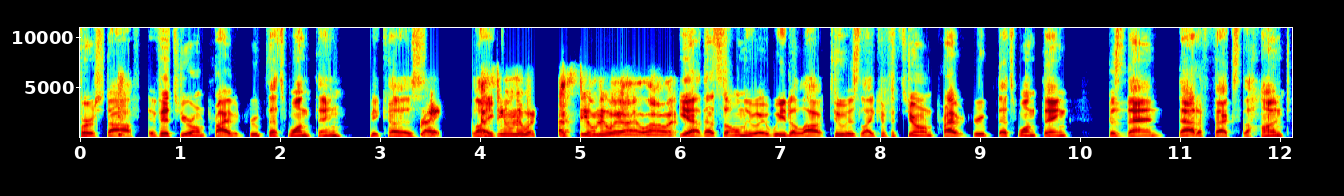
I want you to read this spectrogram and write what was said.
first off, if it's your own private group, that's one thing because Right. Like that's the only way that's the only way I allow it. yeah, that's the only way we'd allow it too. Is like if it's your own private group, that's one thing because then that affects the hunt.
